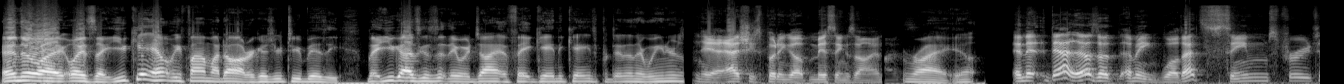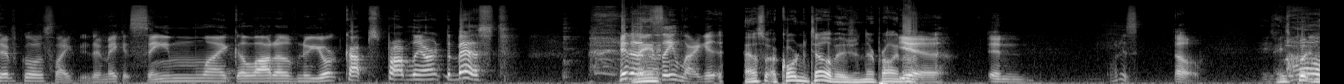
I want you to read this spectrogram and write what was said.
And they're like, wait a second, you can't help me find my daughter because you're too busy. But you guys can sit there with giant fake candy canes pretending they're wieners. Yeah, as she's putting up missing signs. Right, yeah. And that, that that was a. I mean, well, that seems pretty typical. It's like they make it seem like a lot of New York cops probably aren't the best. It doesn't mean- seem like it. That's according to television, they're probably not. Yeah, and what is? Oh, He's putting oh,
